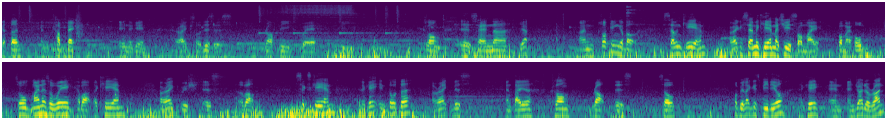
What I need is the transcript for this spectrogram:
a turn and come back in again. Right, so this is roughly where the Khlong is, and uh, yeah, I'm clocking about 7 km. Alright, 7 km actually is from my from my home, so minus away about a km. Alright, which is about 6 km. Okay, in total. Alright, this entire Khlong route is. So hope you like this video okay and enjoy the run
